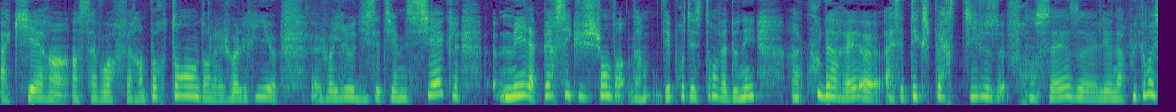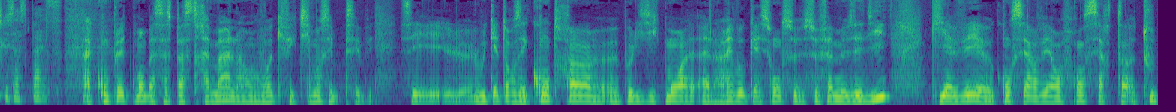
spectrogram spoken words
acquiert un, savoir-faire important dans la joaillerie, au XVIIe siècle, mais la persécution des protestants va donner un coup d'arrêt à cette expertise française. Léonard Pouy, comment est-ce que ça se passe? Ah, complètement, bah, ça se passe très mal. hein. On voit qu'effectivement, Louis XIV est contraint politiquement à, la révocation de ce, fameux édit qui avait conservé en France certains. tous-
